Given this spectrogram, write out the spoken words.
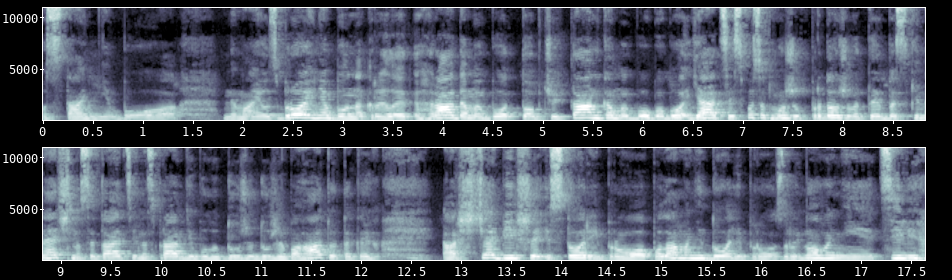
останнє, бо немає озброєння, бо накрили градами, бо топчуть танками, бо бо бо я цей список можу продовжувати безкінечно. Ситуацій насправді було дуже дуже багато таких. А ще більше історій про поламані долі, про зруйновані цілі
